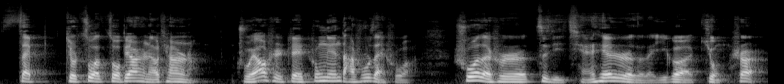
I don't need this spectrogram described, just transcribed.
在就坐坐边上聊天呢。主要是这中年大叔在说，说的是自己前些日子的一个囧事儿，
